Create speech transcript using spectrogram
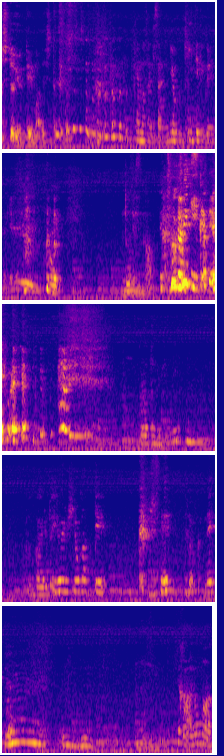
しというテーマでしたけど。山崎さんよく聞いててくれたけど。はい。どうですか、聞いててこれ。改めてね。考えるといろいろ広がってくるね。なんかねこう、うん。うん、だからアロマ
